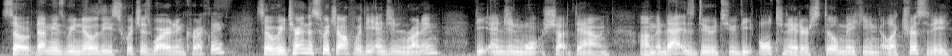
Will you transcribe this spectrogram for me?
So that means we know these switches wired incorrectly. So if we turn the switch off with the engine running, the engine won't shut down. Um, and that is due to the alternator still making electricity.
